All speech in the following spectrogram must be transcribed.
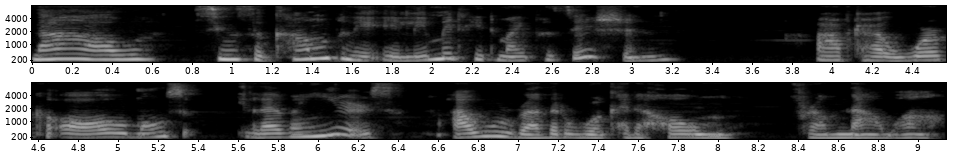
now since the company eliminated my position, after I work almost 11 years, I would rather work at home from now on.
